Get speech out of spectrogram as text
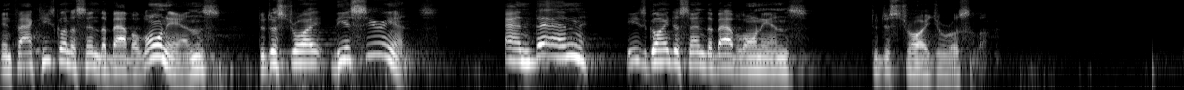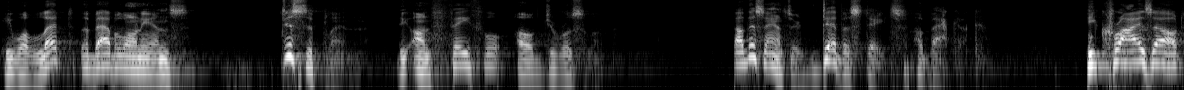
In fact, he's going to send the Babylonians to destroy the Assyrians. And then he's going to send the Babylonians to destroy Jerusalem. He will let the Babylonians discipline the unfaithful of Jerusalem. Now, this answer devastates Habakkuk. He cries out,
